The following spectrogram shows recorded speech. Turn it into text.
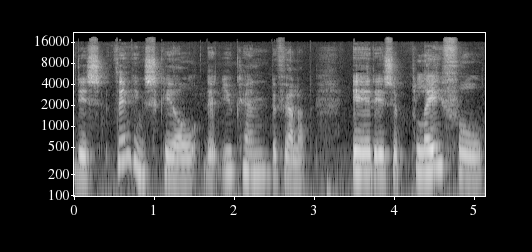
this thinking skill that you can develop. It is a playful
